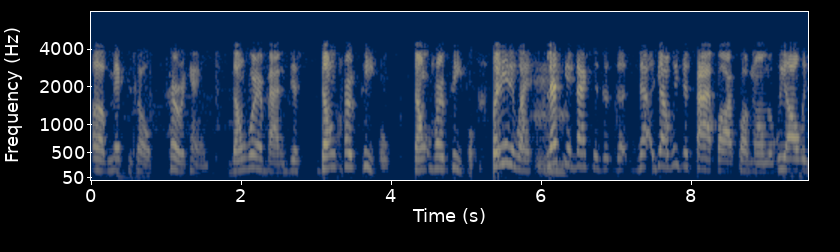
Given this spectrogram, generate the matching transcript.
Of Mexico hurricane. Don't worry about it. Just don't hurt people. Don't hurt people. But anyway, let's get back to the, the, the y'all. We just sidebar for a moment. We always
